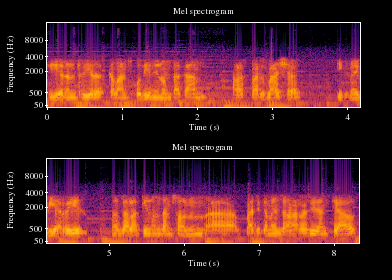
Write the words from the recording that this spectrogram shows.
si eren rieres que abans podien inundar camps a les parts baixes i que no hi havia risc, doncs ara que inunden són eh, bàsicament zones residencials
